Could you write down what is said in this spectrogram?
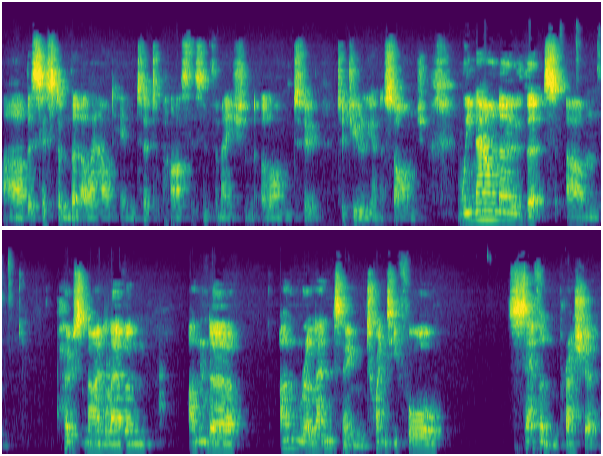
uh, the system that allowed him to, to pass this information along to, to Julian Assange. We now know that um, post 9 11, under unrelenting 24 7 pressure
